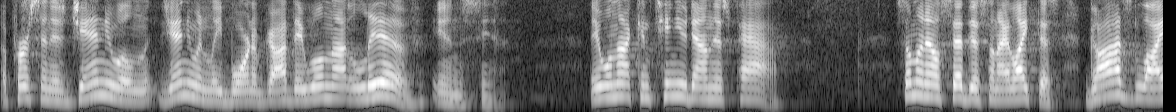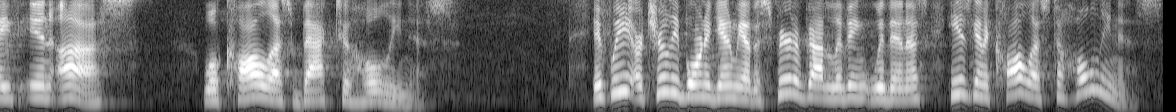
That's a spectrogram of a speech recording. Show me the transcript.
a person is genuine, genuinely born of God, they will not live in sin. They will not continue down this path. Someone else said this, and I like this God's life in us will call us back to holiness. If we are truly born again, we have the Spirit of God living within us, He is going to call us to holiness.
